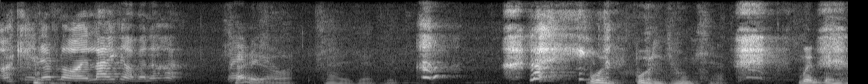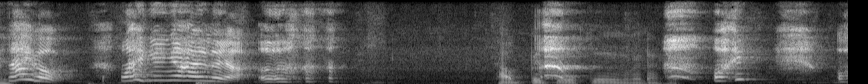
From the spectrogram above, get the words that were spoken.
โอเคเรียบร้อยไล่กลับไปแล้วค่ะ ใช่เหรอใช่ใช่ปวนปวนช่องแชทเหมือนเดิมไล่แบบไล่ง่าย ๆ เลยอะเออทำเป็นโจ๊กเกอร์ไปนะครับโอ้ย โอ้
